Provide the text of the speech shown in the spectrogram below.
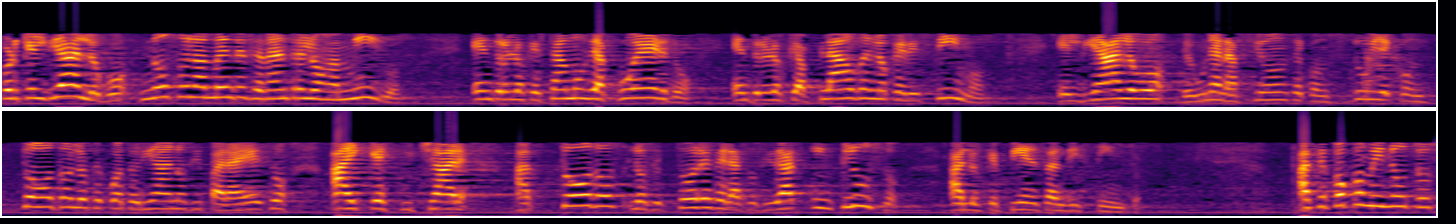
Porque el diálogo no solamente se da entre los amigos, entre los que estamos de acuerdo, entre los que aplauden lo que decimos. El diálogo de una nación se construye con todos los ecuatorianos y para eso hay que escuchar a todos los sectores de la sociedad, incluso a los que piensan distinto. Hace pocos minutos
